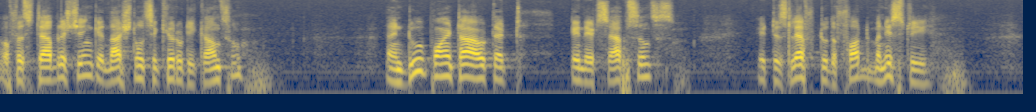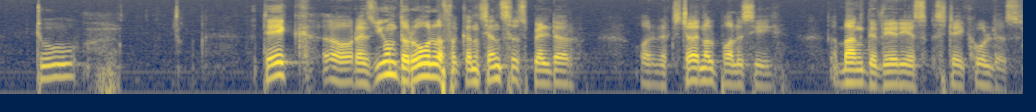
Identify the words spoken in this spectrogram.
of establishing a National Security Council and do point out that in its absence, it is left to the foreign ministry to take or assume the role of a consensus builder or an external policy among the various stakeholders.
